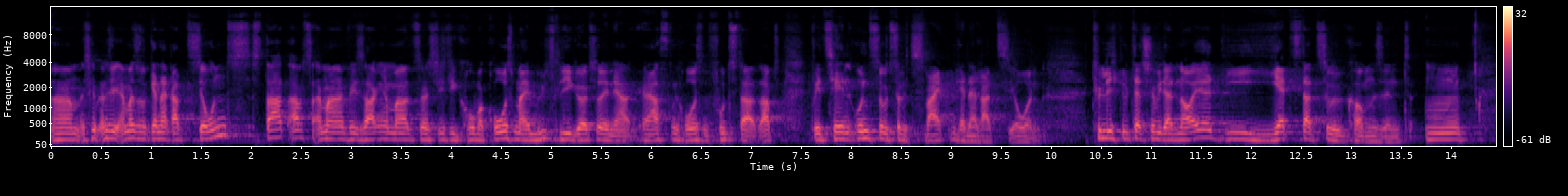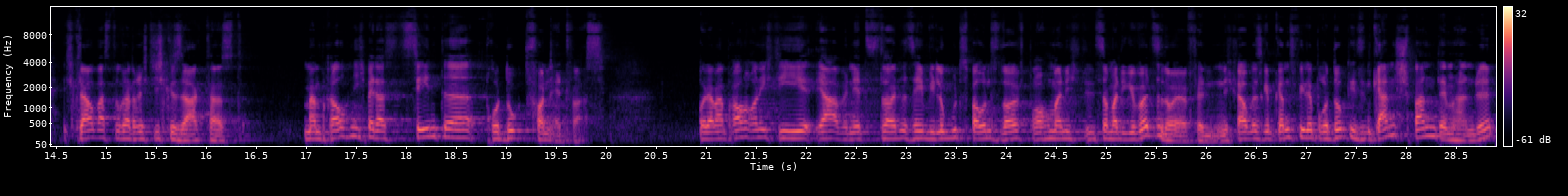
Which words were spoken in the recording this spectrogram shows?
Ähm, es gibt natürlich immer so Generations-Startups. Einmal, wir sagen immer, die groß My Müsli gehört zu den ersten großen Food-Startups. Wir zählen uns so zur zweiten Generation. Natürlich gibt es jetzt schon wieder neue, die jetzt dazu gekommen sind. Hm, ich glaube, was du gerade richtig gesagt hast, man braucht nicht mehr das zehnte Produkt von etwas. Oder man braucht auch nicht die, ja, wenn jetzt Leute sehen, wie gut es bei uns läuft, brauchen wir nicht jetzt nochmal die Gewürze neu erfinden. Ich glaube, es gibt ganz viele Produkte, die sind ganz spannend im Handel,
